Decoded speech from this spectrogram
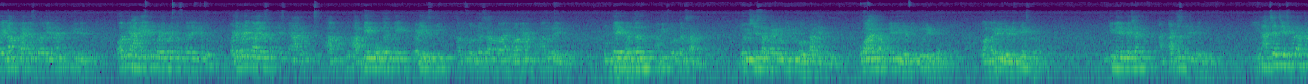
पहला बैंक मसला लेना है फ्री में देते और भी आगे एक बड़े बड़े मसले रहेंगे तो बड़े बड़े लॉयर्स अपने इसमें आ गए। आप, आपके कोकन की बड़ी हस्ती फोरकर साहब का हुआ, में आपको मालूम रहेगी उनके कंसर्न अमित फोरकर साहब जो विशेष सरकारी वकील भी बहुत सारे थे वो आज अपने लीगल टीम को लीड करें वो हमारे लीगल टीम के एक्सपर्ट उनकी मेरे पेशा आठ दस मिनट के लिए लेकिन अच्छे अच्छे एक्सपर्ट अपना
